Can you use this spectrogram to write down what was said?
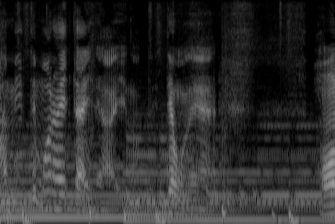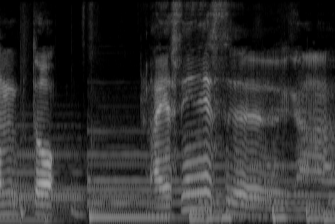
やめてもらいたいね、ああいうのって。でもね、ほんと、まあ、SNS が、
